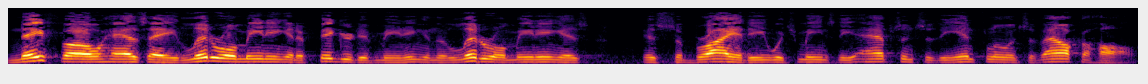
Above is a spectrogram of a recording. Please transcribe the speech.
Napho has a literal meaning and a figurative meaning, and the literal meaning is, is sobriety, which means the absence of the influence of alcohol.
